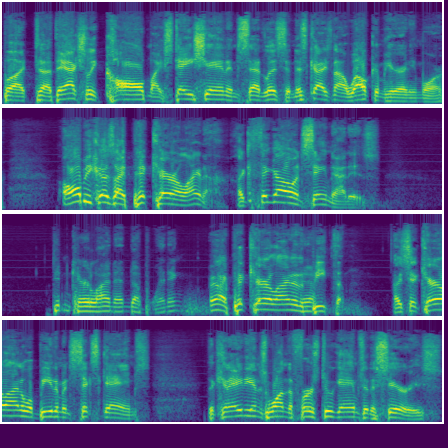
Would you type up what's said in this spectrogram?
but uh, they actually called my station and said, "Listen, this guy's not welcome here anymore." All because I picked Carolina. Like, think how insane that is. Didn't Carolina end up winning? I picked Carolina to Yeah. beat them. I said Carolina will beat them in six games. The Canadiens won the first two games of the series.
